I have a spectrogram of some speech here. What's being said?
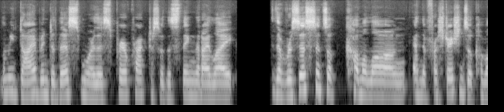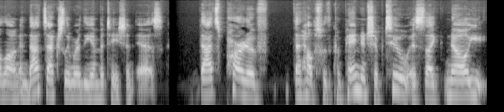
Let me dive into this more, this prayer practice or this thing that I like. The resistance will come along and the frustrations will come along. And that's actually where the invitation is. That's part of that helps with companionship too is like no you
